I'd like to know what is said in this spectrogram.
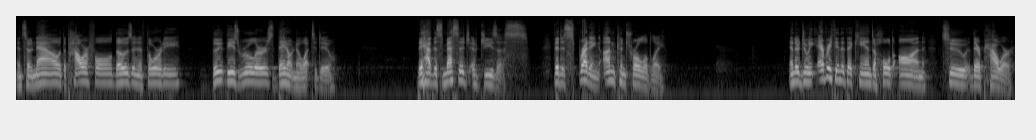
And so now the powerful, those in authority, these rulers, they don't know what to do. They have this message of Jesus that is spreading uncontrollably. And they're doing everything that they can to hold on to their power.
